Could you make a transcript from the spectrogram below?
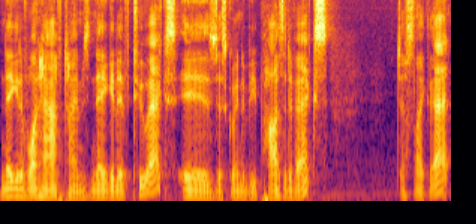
Negative 1 half times negative 2x is just going to be positive x, just like that.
